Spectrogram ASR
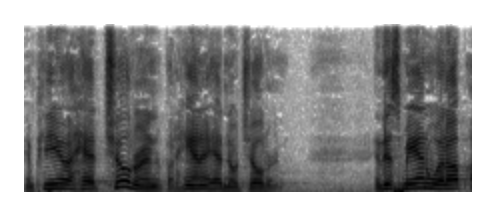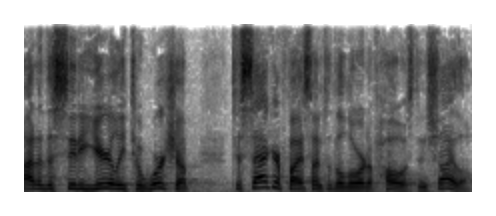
And Peninnah had children, but Hannah had no children. And this man went up out of the city yearly to worship, to sacrifice unto the Lord of hosts in Shiloh.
